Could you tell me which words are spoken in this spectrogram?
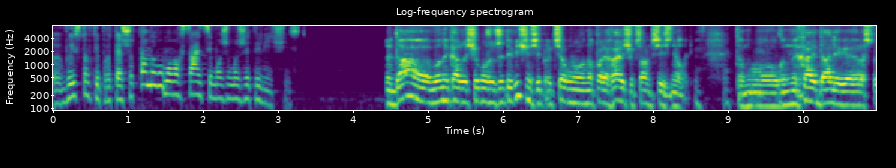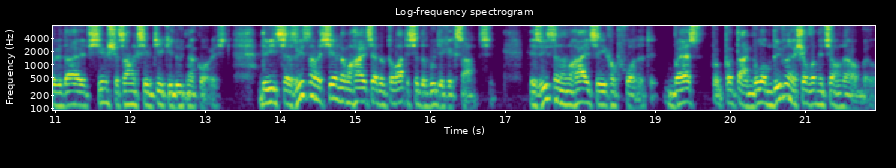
висновки про те, що там ми в умовах санкцій можемо жити вічність. Да, вони кажуть, що можуть жити вічність, і при цьому наполягають, щоб санкції зняли. Тому нехай далі розповідають всім, що санкції тільки йдуть на користь. Дивіться, звісно, Росія намагається адаптуватися до будь-яких санкцій, і звісно, намагається їх обходити без питань. Було б дивно, якщо б вони цього не робили.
